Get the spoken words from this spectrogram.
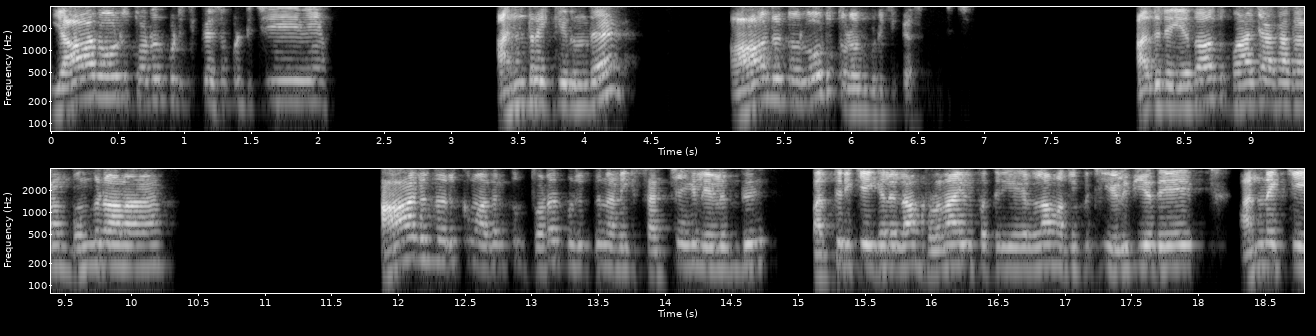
யாரோடு தொடர்புடுத்தி பேசப்பட்டுச்சு? அன்றைக்கு இருந்த ஆளுநரோடு தொடர்புடுத்தி பேசப்பட்டுச்சு. அதுல ஏதாவது பாஜக காரன் பொங்குனானா? ஆளுநருக்கும் அதற்கும் தொடர்பு இருக்குன்னு அன்னைக்கு சர்ச்சைகள் எழுந்து பத்திரிகைகள் எல்லாம் புலனாய்வு பத்திரிகைகள் எல்லாம் அதை பற்றி எழுதியதே அன்னைக்கு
